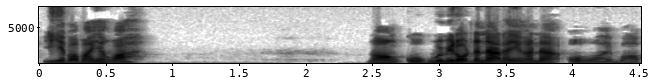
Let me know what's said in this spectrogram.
ไอ้เฮียบ๊อบมายังวะ น้องกูกูไม่มีรถนั่นน่ะถ้าอย่างนั้นน่ะ โอ้ยบ๊อบ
